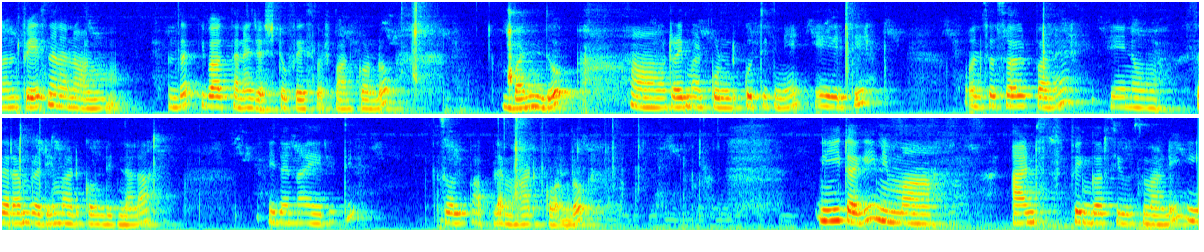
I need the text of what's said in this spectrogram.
ನನ್ನ ಫೇಸ್ನ ನಾನು ಅಂದರೆ ಇವಾಗ ತಾನೇ ಜಸ್ಟು ಫೇಸ್ ವಾಶ್ ಮಾಡಿಕೊಂಡು ಬಂದು ಟ್ರೈ ಮಾಡ್ಕೊಂಡು ಕೂತಿದ್ದೀನಿ. ಈ ರೀತಿ ಒಂದು ಸ್ವಲ್ಪ ಸ್ವಲ್ಪನೇ ಏನು ಸೆರಮ್ ರೆಡಿ ಮಾಡ್ಕೊಂಡಿದ್ನಲ್ಲ, ಇದನ್ನು ಈ ರೀತಿ ಸ್ವಲ್ಪ ಅಪ್ಲೈ ಮಾಡಿಕೊಂಡು ನೀಟಾಗಿ ನಿಮ್ಮ ಹ್ಯಾಂಡ್ಸ್ ಫಿಂಗರ್ಸ್ ಯೂಸ್ ಮಾಡಿ ಈ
